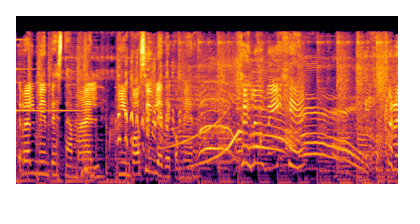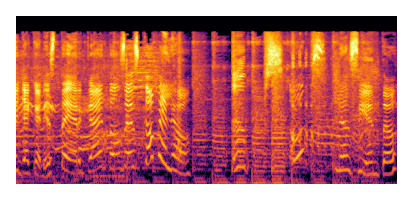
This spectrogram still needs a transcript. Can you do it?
realmente está mal. Imposible de comer. ¡Te lo dije! que eres terca, entonces cómelo. Ups. Ups. Lo siento.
